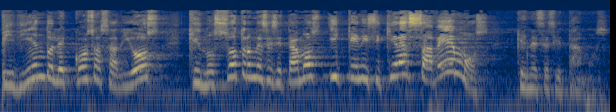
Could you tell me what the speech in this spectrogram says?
pidiéndole cosas a Dios que nosotros necesitamos y que ni siquiera sabemos que necesitamos.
